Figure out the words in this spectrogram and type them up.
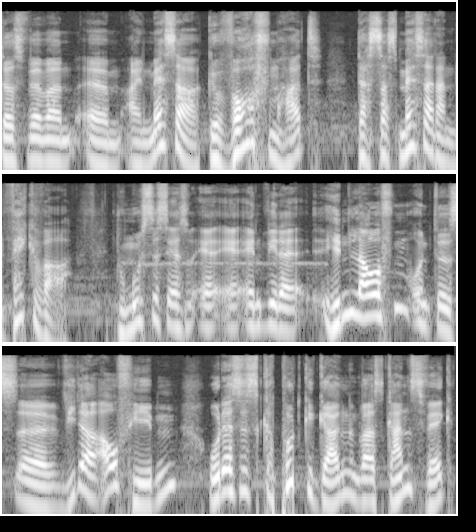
dass wenn man ähm, ein Messer geworfen hat, dass das Messer dann weg war. Du musstest erst äh, äh, entweder hinlaufen und es äh, wieder aufheben oder es ist kaputt gegangen und war es ganz weg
